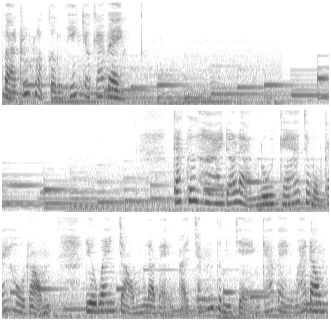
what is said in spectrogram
và rất là cần thiết cho cá vàng cách thứ hai đó là nuôi cá trong một cái hồ rộng. Điều quan trọng là bạn phải tránh tình trạng cá vàng quá đông,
